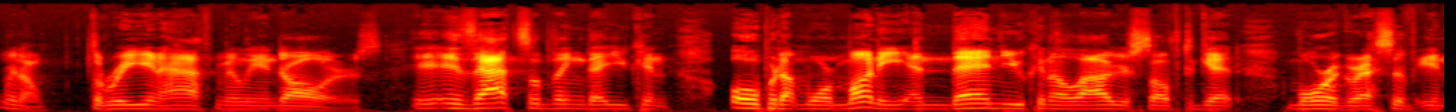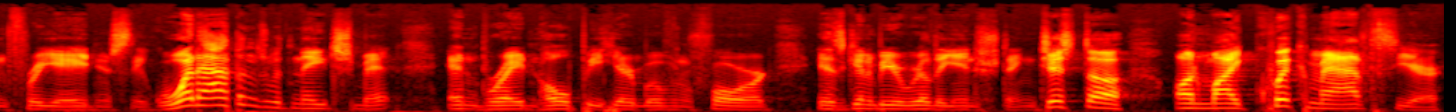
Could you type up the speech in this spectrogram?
you know, three and a half million dollars. Is that something that you can open up more money and then you can allow yourself to get more aggressive in free agency? What happens with Nate Schmidt and Braden Holtby here moving forward is going to be really interesting. Just uh, on my quick maths here.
